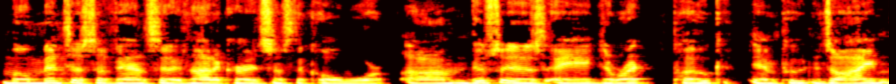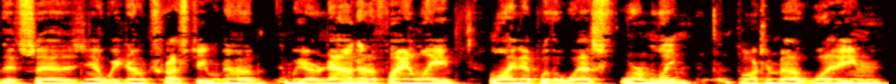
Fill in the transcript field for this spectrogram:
momentous events that have not occurred since the Cold War. Um, this is a direct poke in Putin's eye that says, you know, we don't trust you. We're going to, we are now going to finally line up with the West formally, talking about letting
